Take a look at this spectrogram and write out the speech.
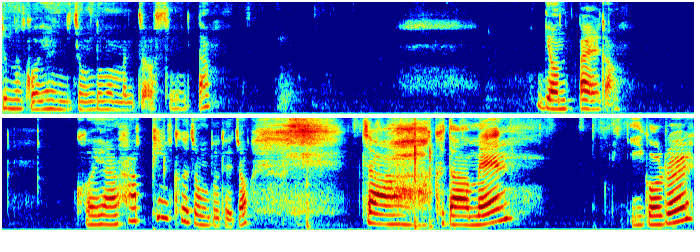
저는 거의 한 이 정도만 만들었습니다. 연빨강. 거의 한 핫핑크 정도 되죠? 자, 그 다음엔 이거를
